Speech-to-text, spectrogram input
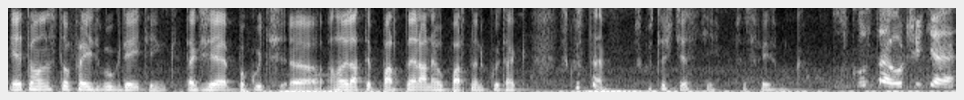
je tohle to Facebook dating. Takže pokud uh, hledáte partnera nebo partnerku, tak zkuste, zkuste štěstí přes Facebook. Zkuste určitě.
